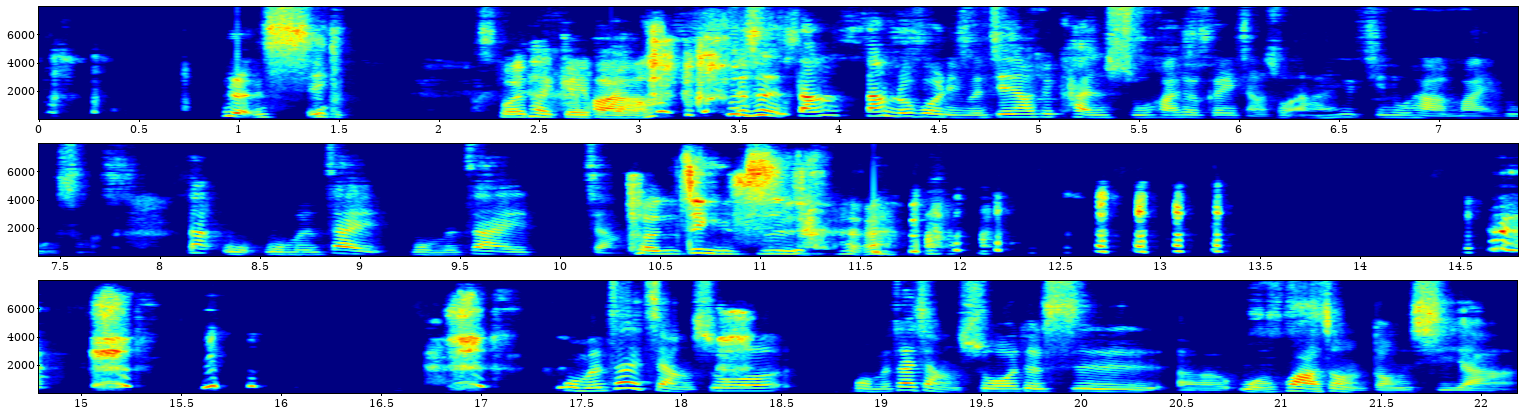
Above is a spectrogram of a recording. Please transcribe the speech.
任性，不会太 gay 吧？就是当当如果你们今天要去看书，他就跟你讲说啊，去进入他的脉络什么的。但我我们在我们在讲沉浸式。我们在讲说，我们在讲说，就是呃，文化这种东西啊，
